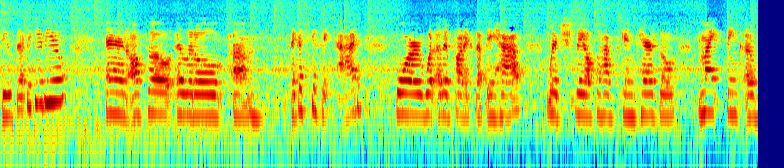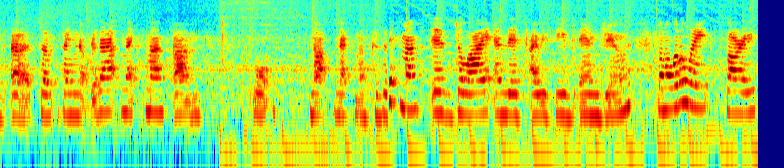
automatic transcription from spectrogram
tube that they give you and also a little, um, I guess you could say ad for what other products that they have, which they also have skincare. So might think of uh, signing up for that next month. Um, well, not next month because this month is July and this I received in June. So I'm a little late, sorry.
